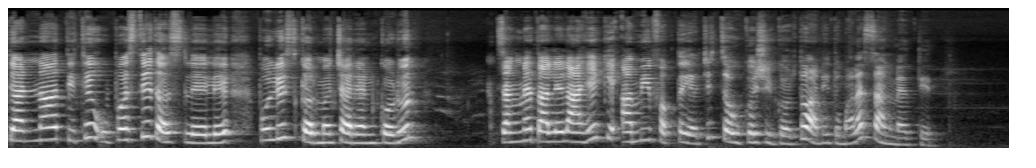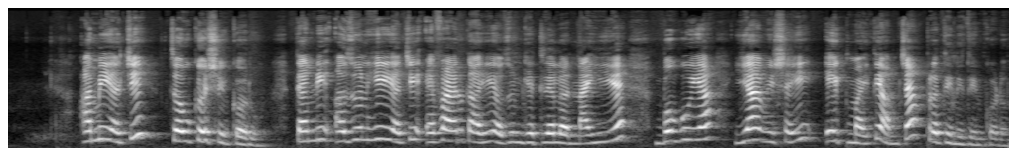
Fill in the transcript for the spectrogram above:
त्यांना तिथे उपस्थित असलेले पोलीस कर्मचाऱ्यांकडून सांगण्यात आलेलं आहे की आम्ही फक्त याची चौकशी करतो आणि तुम्हाला सांगण्यात येत आम्ही याची चौकशी करू. त्यांनी अजूनही याची एफ आय आर काही अजून घेतलेलं नाही आहे बघूया याविषयी एक माहिती आमच्या प्रतिनिधींकडून.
